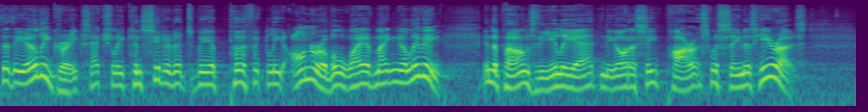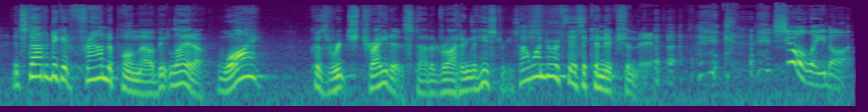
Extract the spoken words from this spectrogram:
that the early Greeks actually considered it to be a perfectly honourable way of making a living. In the poems, the Iliad and the Odyssey, pirates were seen as heroes. It started to get frowned upon, though, a bit later. Why? Because rich traders started writing the histories. I wonder if there's a connection there. Surely not.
